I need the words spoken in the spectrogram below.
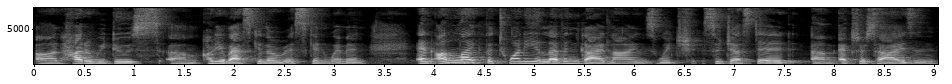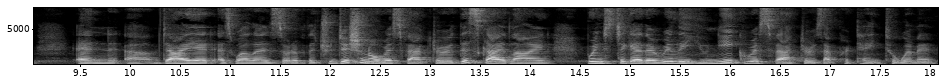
on how to reduce um, cardiovascular risk in women. And unlike the 2011 guidelines, which suggested um, exercise and, and um, diet as well as sort of the traditional risk factor, this guideline brings together really unique risk factors that pertain to women.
